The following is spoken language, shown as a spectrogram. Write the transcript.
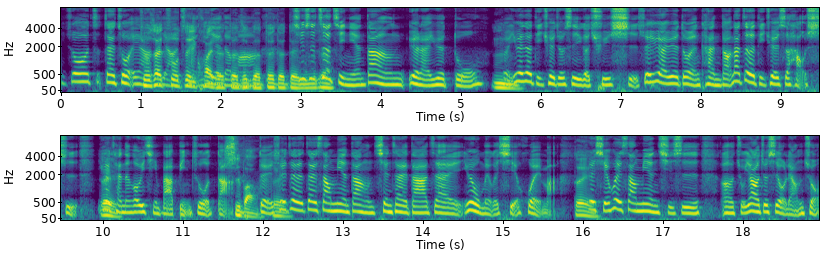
你说在做 AR，就在做这一块的的这个，对对对。其实这几年当然越来越多，嗯、对，因为这的确就是一个趋势，所以越来越多人看到，那这个的确是好事，因为才能够一起把饼做大，是吧？对，所以这个在上面，当然现在大家在，因为我们有个协会嘛，对，所以协会上面其实呃，主要就是有两种。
